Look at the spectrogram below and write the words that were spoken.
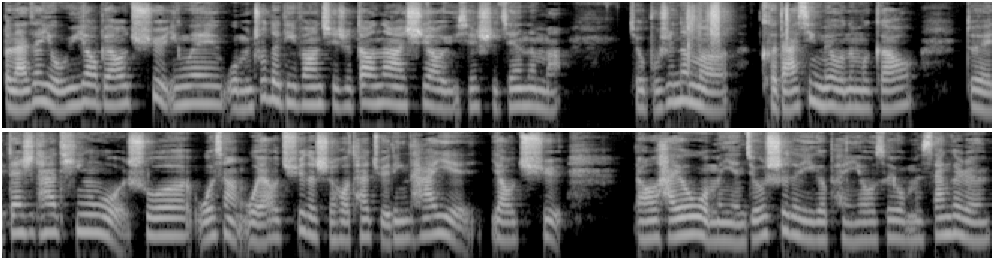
本来在犹豫要不要去，因为我们住的地方其实到那是要有一些时间的嘛，就不是那么。可达性没有那么高，对。但是他听我说，我想我要去的时候，他决定他也要去。然后还有我们研究室的一个朋友，所以我们三个人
